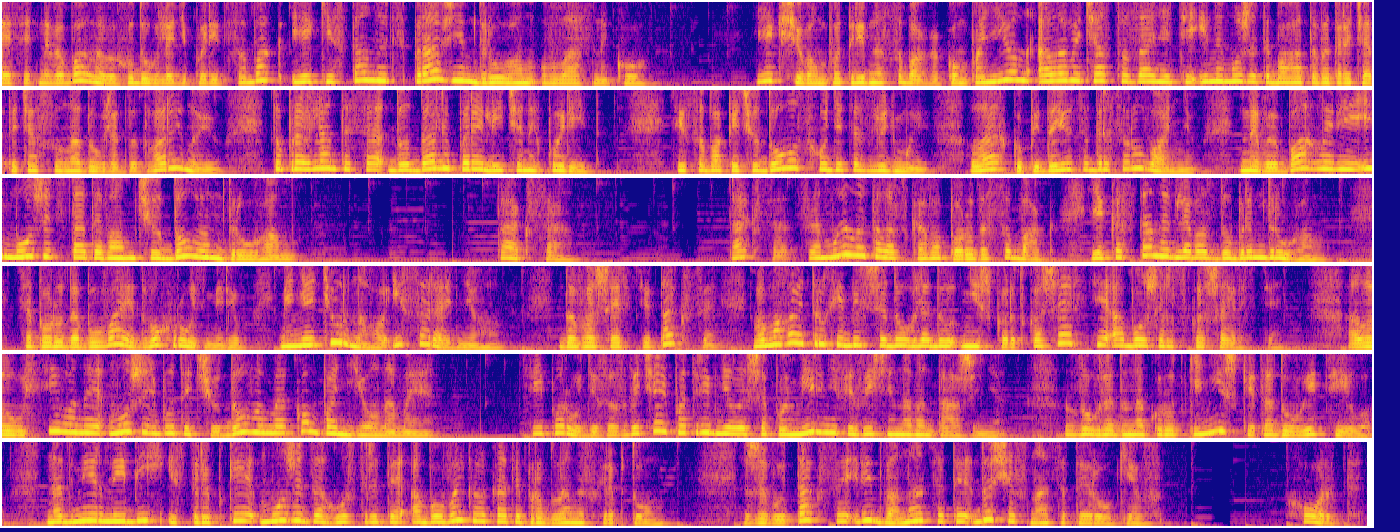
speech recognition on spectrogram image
10 невибагливих у догляді порід собак, які стануть справжнім другом власнику. Якщо вам потрібна собака-компаньйон, але ви часто зайняті і не можете багато витрачати часу на догляд за твариною, то пригляньтеся до далі перелічених порід. Ці собаки чудово сходяться з людьми, легко піддаються дресируванню, невибагливі і можуть стати вам чудовим другом. Такса Такса це мила та ласкава порода собак, яка стане для вас добрим другом. Ця порода буває двох розмірів мініатюрного і середнього. Довгошерсті такси вимагають трохи більше догляду, ніж короткошерсті або жорсткошерсті. Але усі вони можуть бути чудовими компаньйонами. Цій породі зазвичай потрібні лише помірні фізичні навантаження. З огляду на короткі ніжки та довге тіло, надмірний біг і стрибки можуть загострити або викликати проблеми з хребтом. Живуть такси від 12 до 16 років. Хорт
